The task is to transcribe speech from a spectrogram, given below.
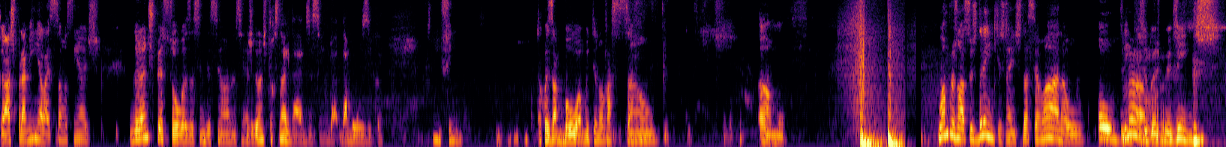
Eu acho, para mim, elas são assim as grandes pessoas assim desse ano, assim, as grandes personalidades assim da, da música. Enfim, muita coisa boa, muita inovação. Amo. Vamos para os nossos drinks, gente, da semana? Ou, ou drinks de Vamos. 2020?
